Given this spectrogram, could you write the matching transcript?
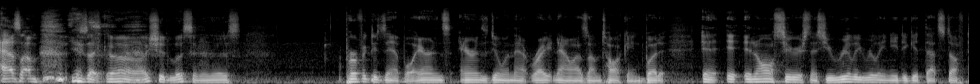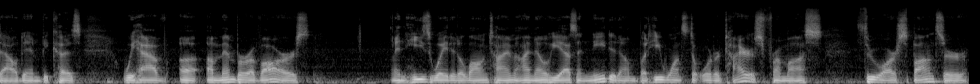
As I'm, he's like, oh, I should listen to this. Perfect example. Aaron's Aaron's doing that right now as I'm talking. But in, in all seriousness, you really, really need to get that stuff dialed in because we have a, a member of ours and he's waited a long time. I know he hasn't needed them, but he wants to order tires from us through our sponsor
